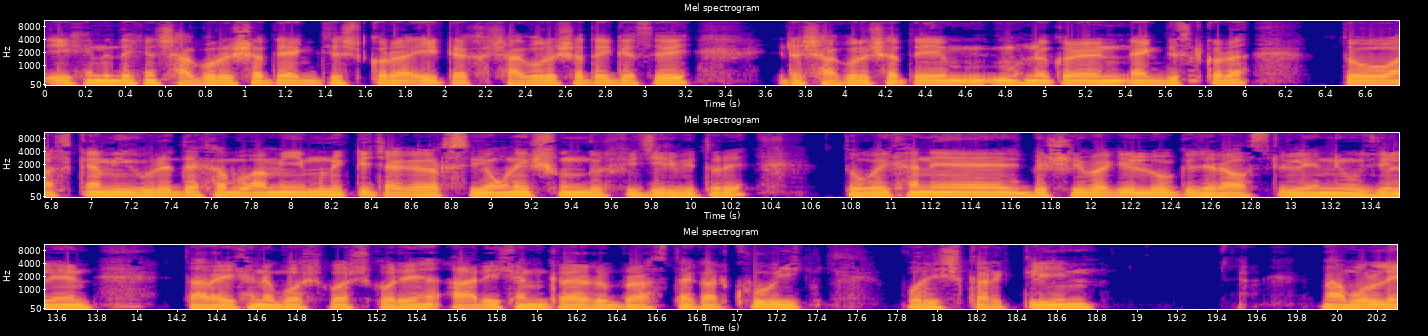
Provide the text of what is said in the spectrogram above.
এখানে দেখেন, সাগরের সাথে অ্যাডজাস্ট করা, এটা সাগরের সাথে গেছে, এটা সাগরের সাথে, মনে করেন অ্যাডজাস্ট করা। তো আজকে আমি ঘুরে দেখাবো। আমি এমন একটি জায়গা আসছি অনেক সুন্দর ফিজির ভিতরে। তো এখানে বেশিরভাগই লোক যারা অস্ট্রেলিয়া নিউজিল্যান্ড তারা এখানে বসবাস করে। আর এখানকার রাস্তাঘাট খুবই পরিষ্কার, ক্লিন। না বললে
